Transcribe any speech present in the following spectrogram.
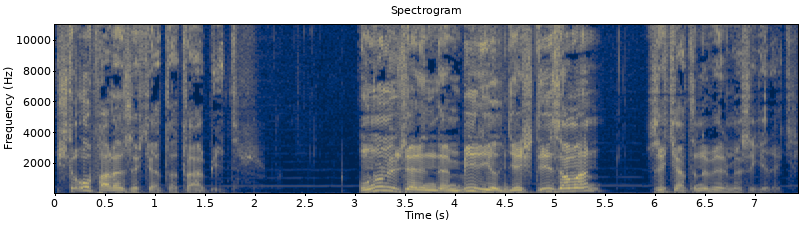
İşte o para zekata tabidir. Onun üzerinden bir yıl geçtiği zaman zekatını vermesi gerekir.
